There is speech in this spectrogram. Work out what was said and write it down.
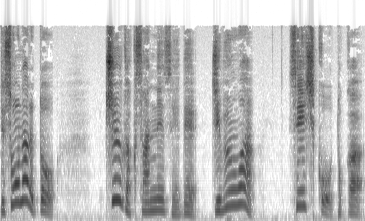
で、そうなると、中学3年生で自分は性思考とか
